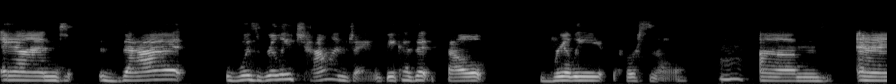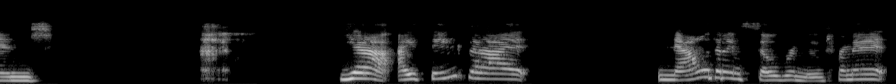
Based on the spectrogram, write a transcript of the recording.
And that was really challenging because it felt really personal. Mm. Um, and yeah, I think that now that I'm so removed from it,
